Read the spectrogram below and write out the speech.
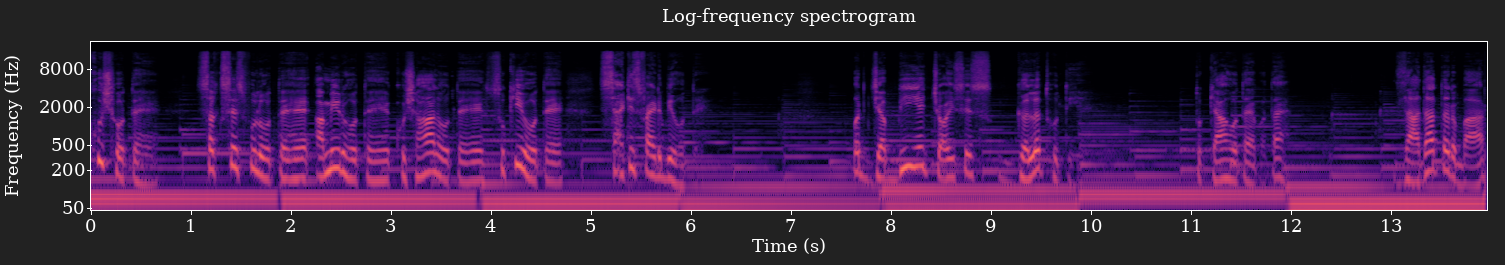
खुश होते हैं सक्सेसफुल होते हैं, अमीर होते हैं, खुशहाल होते हैं, सुखी होते हैं सेटिस्फाइड भी होते हैं। पर जब भी ये चॉइसेस गलत होती है तो क्या होता है पता है? ज़्यादातर बार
